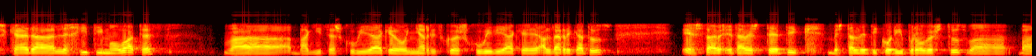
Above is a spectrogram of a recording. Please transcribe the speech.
eskaera legitimo bat, ez? Ba, ba giz eskubideak edo oinarrizko eskubideak e, aldarrikatuz, Eta, eta bestetik, bestaldetik hori probestuz, ba, ba,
